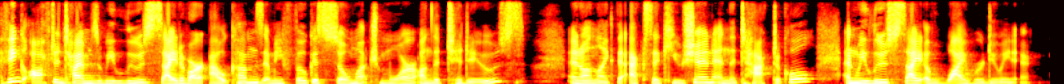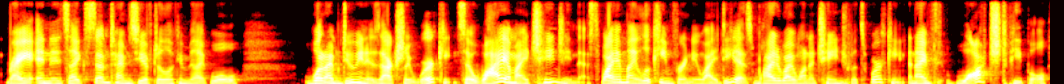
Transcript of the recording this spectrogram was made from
I think oftentimes we lose sight of our outcomes and we focus so much more on the to dos and on like the execution and the tactical, and we lose sight of why we're doing it, right? And it's like sometimes you have to look and be like, well, what I'm doing is actually working. So why am I changing this? Why am I looking for new ideas? Why do I want to change what's working? And I've watched people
